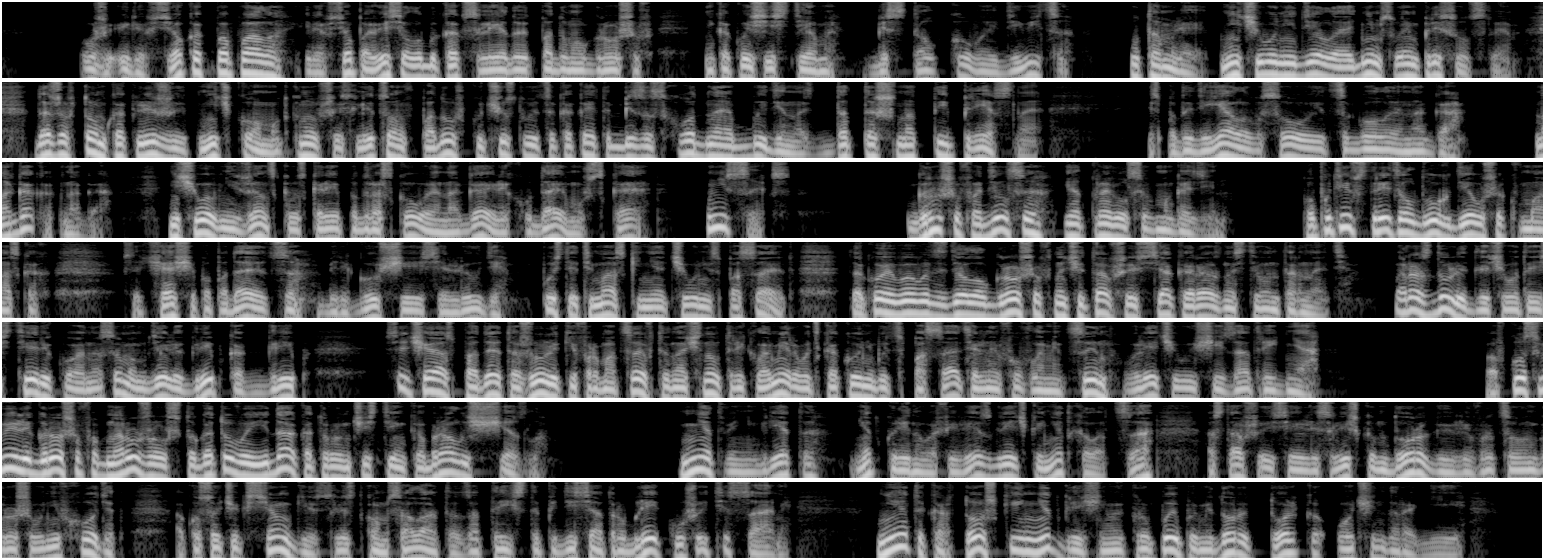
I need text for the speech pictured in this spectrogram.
Уж или все как попало, или все повесило бы как следует, — подумал Грошев. Никакой системы. Бестолковая девица. Утомляет, ничего не делая одним своим присутствием. Даже в том, как лежит, ничком, уткнувшись лицом в подушку, чувствуется какая-то безысходная обыденность, до тошноты пресная. Из-под одеяла высовывается голая нога. Нога как нога. Ничего в ней женского, скорее подростковая нога или худая мужская. Унисекс. Грушев оделся и отправился в магазин. По пути встретил двух девушек в масках. Все чаще попадаются берегущиеся люди. Пусть эти маски ни от чего не спасают. Такой вывод сделал Грошев, начитавшись всякой разности в интернете. Раздули для чего-то истерику, а на самом деле грипп как грипп — Сейчас под это жулики-фармацевты начнут рекламировать какой-нибудь спасательный фуфламицин, вылечивающий за три дня. Во вкус Вилли Грошев обнаружил, что готовая еда, которую он частенько брал, исчезла. Нет винегрета, нет куриного филе с гречкой, нет холодца, оставшиеся или слишком дорого, или в рацион Грошева не входят, а кусочек семги с листком салата за 350 рублей кушайте сами — нет и картошки, нет гречневой крупы, помидоры только очень дорогие.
